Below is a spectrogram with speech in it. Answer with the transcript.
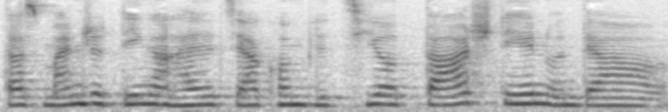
dass manche Dinge halt sehr kompliziert dastehen und der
